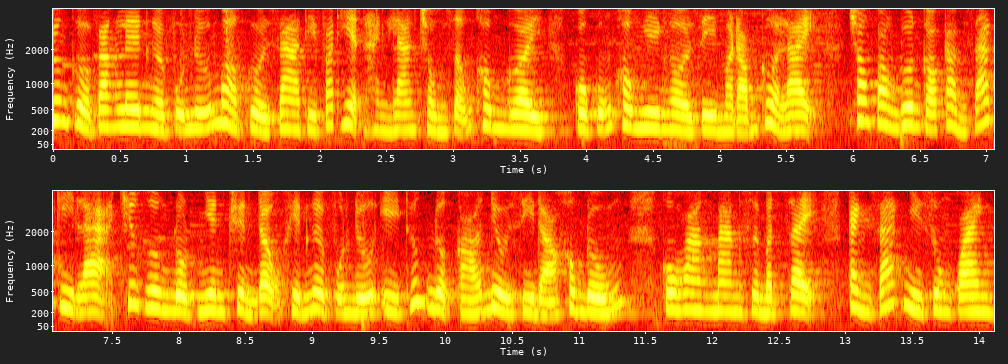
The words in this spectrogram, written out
Chuông cửa vang lên, người phụ nữ mở cửa ra thì phát hiện hành lang trống rỗng không người. Cô cũng không nghi ngờ gì mà đóng cửa lại. Trong phòng luôn có cảm giác kỳ lạ, chiếc gương đột nhiên chuyển động khiến người phụ nữ ý thức được có điều gì đó không đúng. Cô hoang mang rồi bật dậy, cảnh giác nhìn xung quanh.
